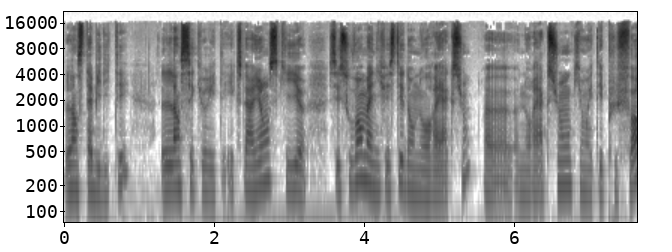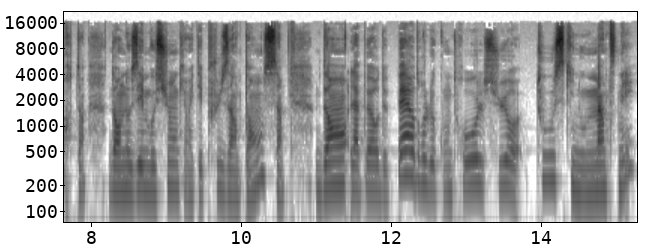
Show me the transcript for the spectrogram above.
l'instabilité, l'insécurité. Expérience qui euh, s'est souvent manifestée dans nos réactions, euh, nos réactions qui ont été plus fortes, dans nos émotions qui ont été plus intenses, dans la peur de perdre le contrôle sur tout ce qui nous maintenait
